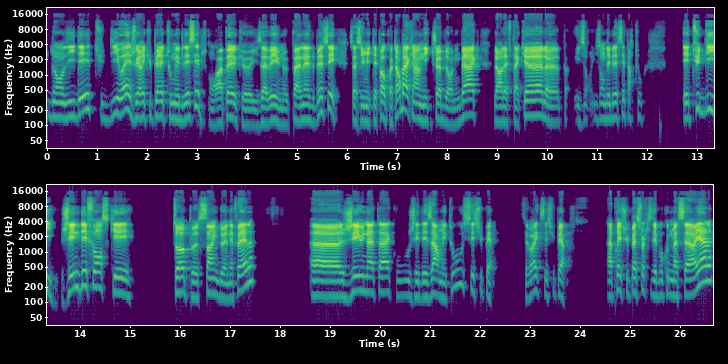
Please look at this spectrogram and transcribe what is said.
dans l'idée, tu te dis, ouais, je vais récupérer tous mes blessés, parce qu'on rappelle qu'ils avaient une panette de blessés. Ça ne s'imitait pas au quarterback. Hein. Nick Chubb, de running back, leur left tackle, euh, ils, ont, ils ont des blessés partout. Et tu te dis, j'ai une défense qui est top 5 de NFL. Euh, j'ai une attaque où j'ai des armes et tout, c'est super. C'est vrai que c'est super. Après, je suis pas sûr qu'ils aient beaucoup de masse salariale.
